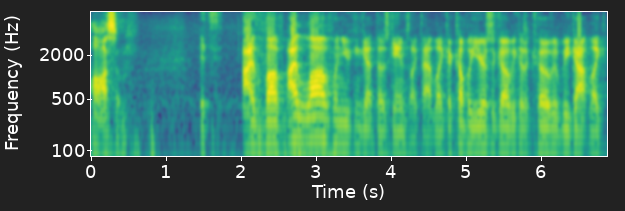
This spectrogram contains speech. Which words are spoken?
awesome. it's I love I love when you can get those games like that. Like a couple years ago because of COVID, we got like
